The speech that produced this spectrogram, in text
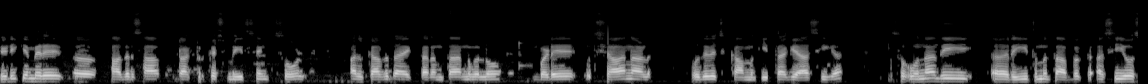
ਜਿਹੜੀ ਕਿ ਮੇਰੇ ਫਾਦਰ ਸਾਹਿਬ ਡਾਕਟਰ ਕਸ਼ਮੀਰ ਸਿੰਘ ਸੋਲ, ਹਲਕਾ ਵਿਧਾਇਕ ਤਰਨਤਾਰਨ ਵੱਲੋਂ ਬੜੇ ਉਤਸ਼ਾਹ ਨਾਲ ਉਹਦੇ ਵਿੱਚ ਕੰਮ ਕੀਤਾ ਗਿਆ ਸੀਗਾ। ਸੋ ਉਹਨਾਂ ਦੀ ਰੀਤ ਮੁਤਾਬਕ ਅਸੀਂ ਉਸ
